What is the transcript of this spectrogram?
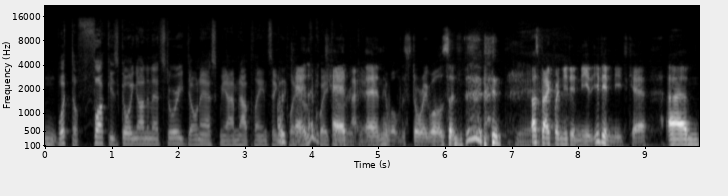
Mm. What the fuck is going on in that story? Don't ask me. I'm not playing single player okay, of nobody Quake cared back again. then what the story was, and that's back when you didn't need you didn't need to care. Um,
